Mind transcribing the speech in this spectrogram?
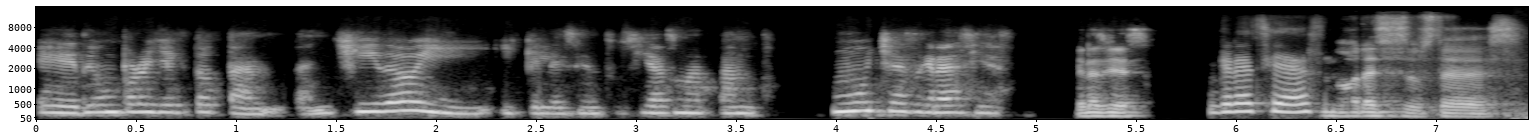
eh, de un proyecto tan, tan chido y, y que les entusiasma tanto. Muchas gracias. Gracias. Gracias. No, gracias a ustedes.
